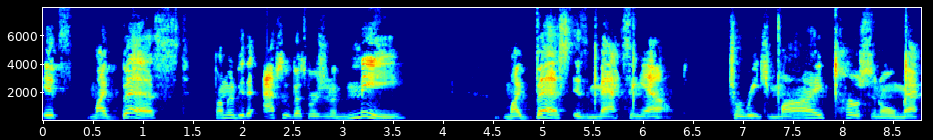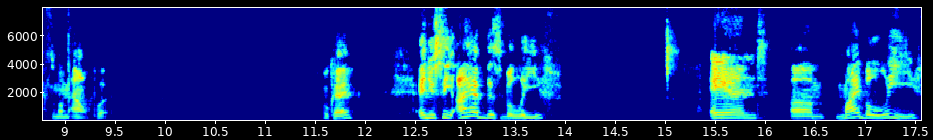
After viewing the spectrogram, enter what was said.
It's my best, if I'm going to be the absolute best version of me, my best is maxing out to reach my personal maximum output. Okay? And you see, I have this belief, and um, my belief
